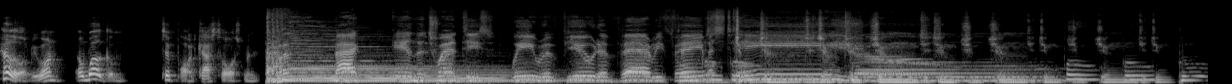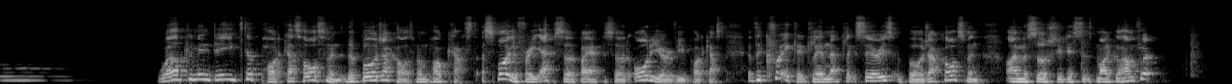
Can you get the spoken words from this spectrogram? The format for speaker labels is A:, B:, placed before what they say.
A: Hello, everyone, and welcome to Podcast Horseman.
B: Back in the 20s, we reviewed a very famous TV show.
C: Welcome indeed to Podcast Horseman, the Bojack Horseman podcast, a spoiler-free episode-by-episode audio review podcast of the critically acclaimed Netflix series Bojack Horseman. I'm a socially distanced Michael Hamflet.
